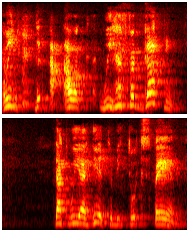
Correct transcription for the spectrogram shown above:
I mean, the, our, we have forgotten that we are here to be, to expand.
